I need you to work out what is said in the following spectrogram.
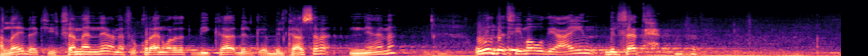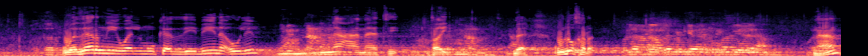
الله يبارك فيك. فمن نعمة في القرآن وردت بالكسرة؟ النعمة وردت في موضعين بالفتح. وذرني والمكذبين أولي النعمة. طيب. والأخرى. نعم.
